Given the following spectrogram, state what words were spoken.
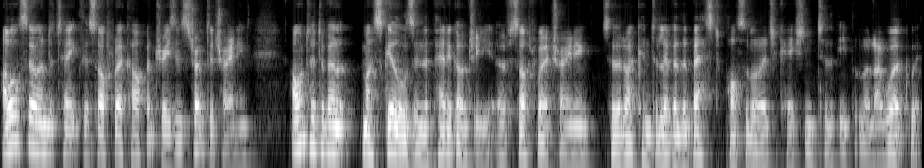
I'll also undertake the Software Carpentries instructor training. I want to develop my skills in the pedagogy of software training so that I can deliver the best possible education to the people that I work with.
